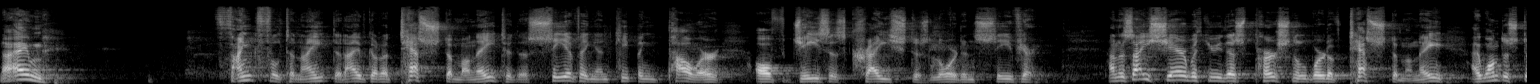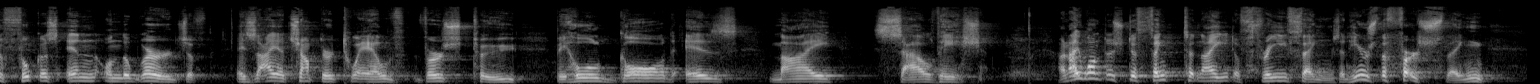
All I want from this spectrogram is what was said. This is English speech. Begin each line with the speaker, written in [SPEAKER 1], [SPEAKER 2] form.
[SPEAKER 1] Now, I'm thankful tonight that I've got a testimony to the saving and keeping power of Jesus Christ as Lord and Savior. And as I share with you this personal word of testimony, I want us to focus in on the words of Isaiah chapter 12, verse 2 Behold, God is my salvation. And I want us to think tonight of three things. And here's the first thing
